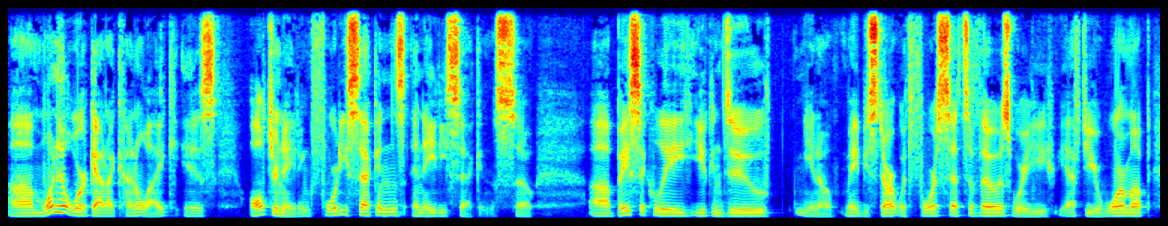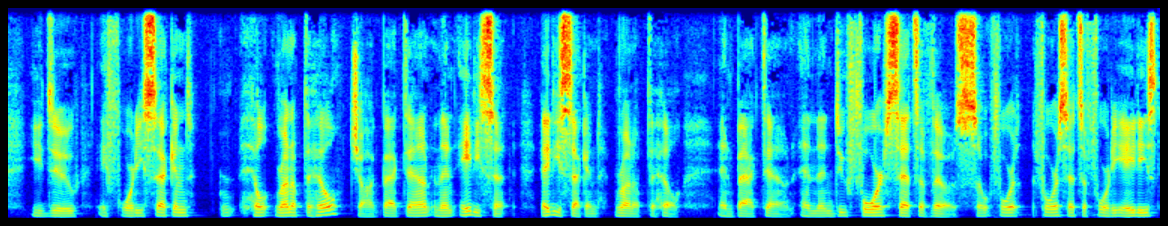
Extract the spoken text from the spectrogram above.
Um, one hill workout I kind of like is alternating 40 seconds and 80 seconds. So uh, basically, you can do, you know, maybe start with four sets of those where you, after your warm up, you do a 40 second hill, run up the hill, jog back down, and then 80, cent, 80 second run up the hill and back down. And then do four sets of those. So four, four sets of 40 80s.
